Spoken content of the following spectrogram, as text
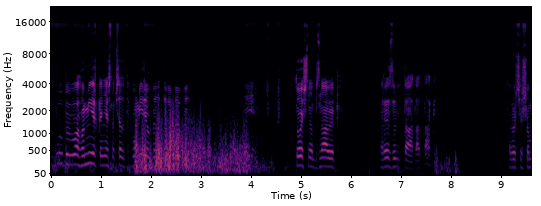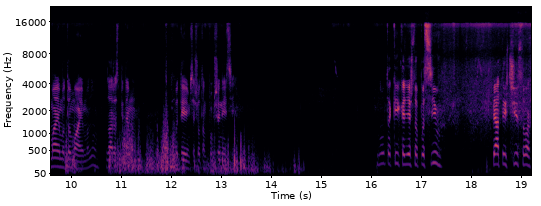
був би вагомір, звісно, б зараз поміряв би, натеребив би і точно б знали б результат. А так. Коротше, що маємо, то маємо. Ну, зараз підемо подивимося, що там по пшениці. Ну, такий, звісно, посів в п'ятих числах.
